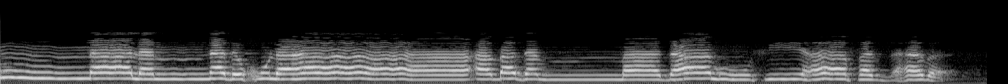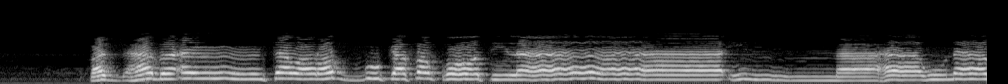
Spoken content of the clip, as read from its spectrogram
إِنَّا لَن نَّدْخُلَهَا أَبَدًا مَّا دَامُوا فِيهَا فَاذْهَبْ فَاذْهَبْ أَنْتَ وَرَبُّكَ فَقَاتِلَا إِنَّا هَاهُنَا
